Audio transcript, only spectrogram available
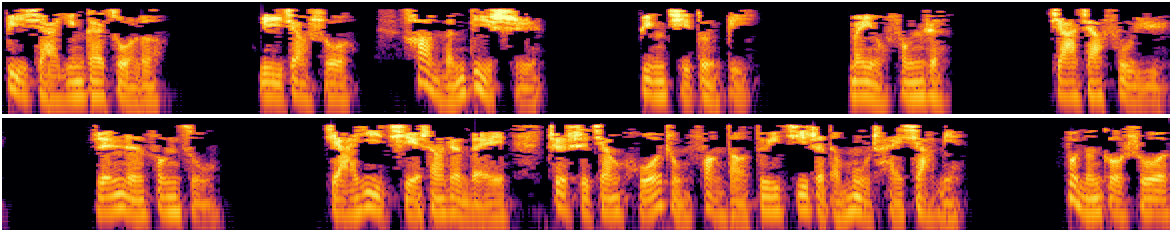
陛下应该作乐。”李将说：“汉文帝时，兵器顿弊，没有锋刃。”家家富裕，人人丰足。贾谊且上认为这是将火种放到堆积着的木柴下面，不能够说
